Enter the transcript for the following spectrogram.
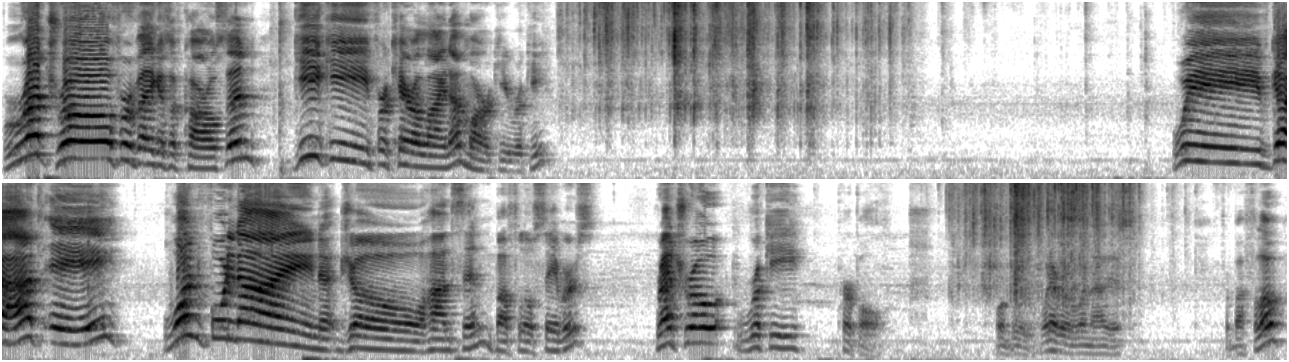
Retro for Vegas of Karlsson. Geekie for Carolina, Marquee rookie. We've got a 149 Joe Hansen, Buffalo Sabres. Retro Rookie Purple. Or blue, whatever one that is for Buffalo.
